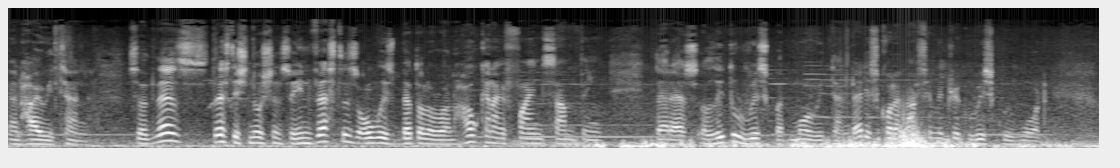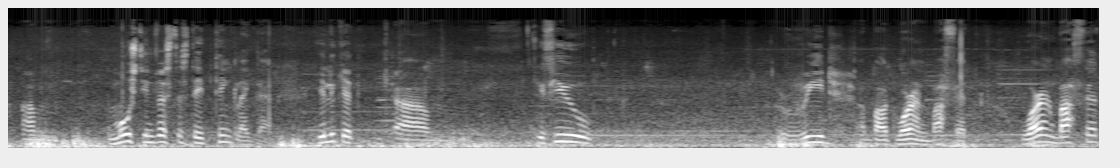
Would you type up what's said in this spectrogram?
and high return. So there's there's this notion. So investors always battle around how can I find something that has a little risk but more return. That is called an asymmetric risk reward. Um, most investors they think like that. You look at um, if you read about Warren Buffett. Warren Buffett.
